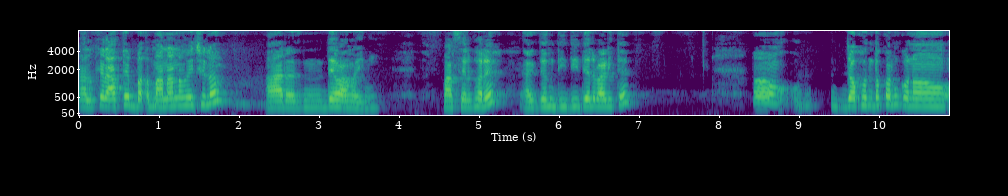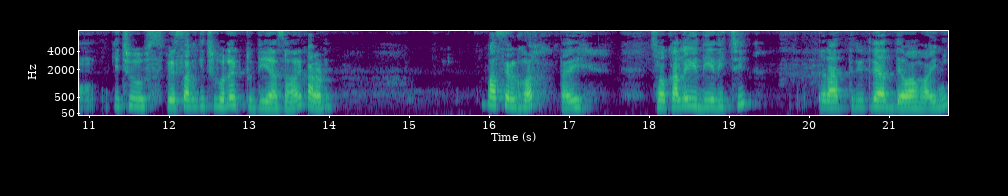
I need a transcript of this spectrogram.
কালকে রাতে বানানো হয়েছিল আর দেওয়া হয়নি। পাশের ঘরে একজন দিদিদের বাড়িতে। যখন তখন কোনো কিছু স্পেশাল কিছু হলে একটু দিয়ে আসা হয় কারণ পাশের ঘর তাই সকালেই দিয়ে দিচ্ছি। রাত্রিতে আর দেওয়া হয়নি।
